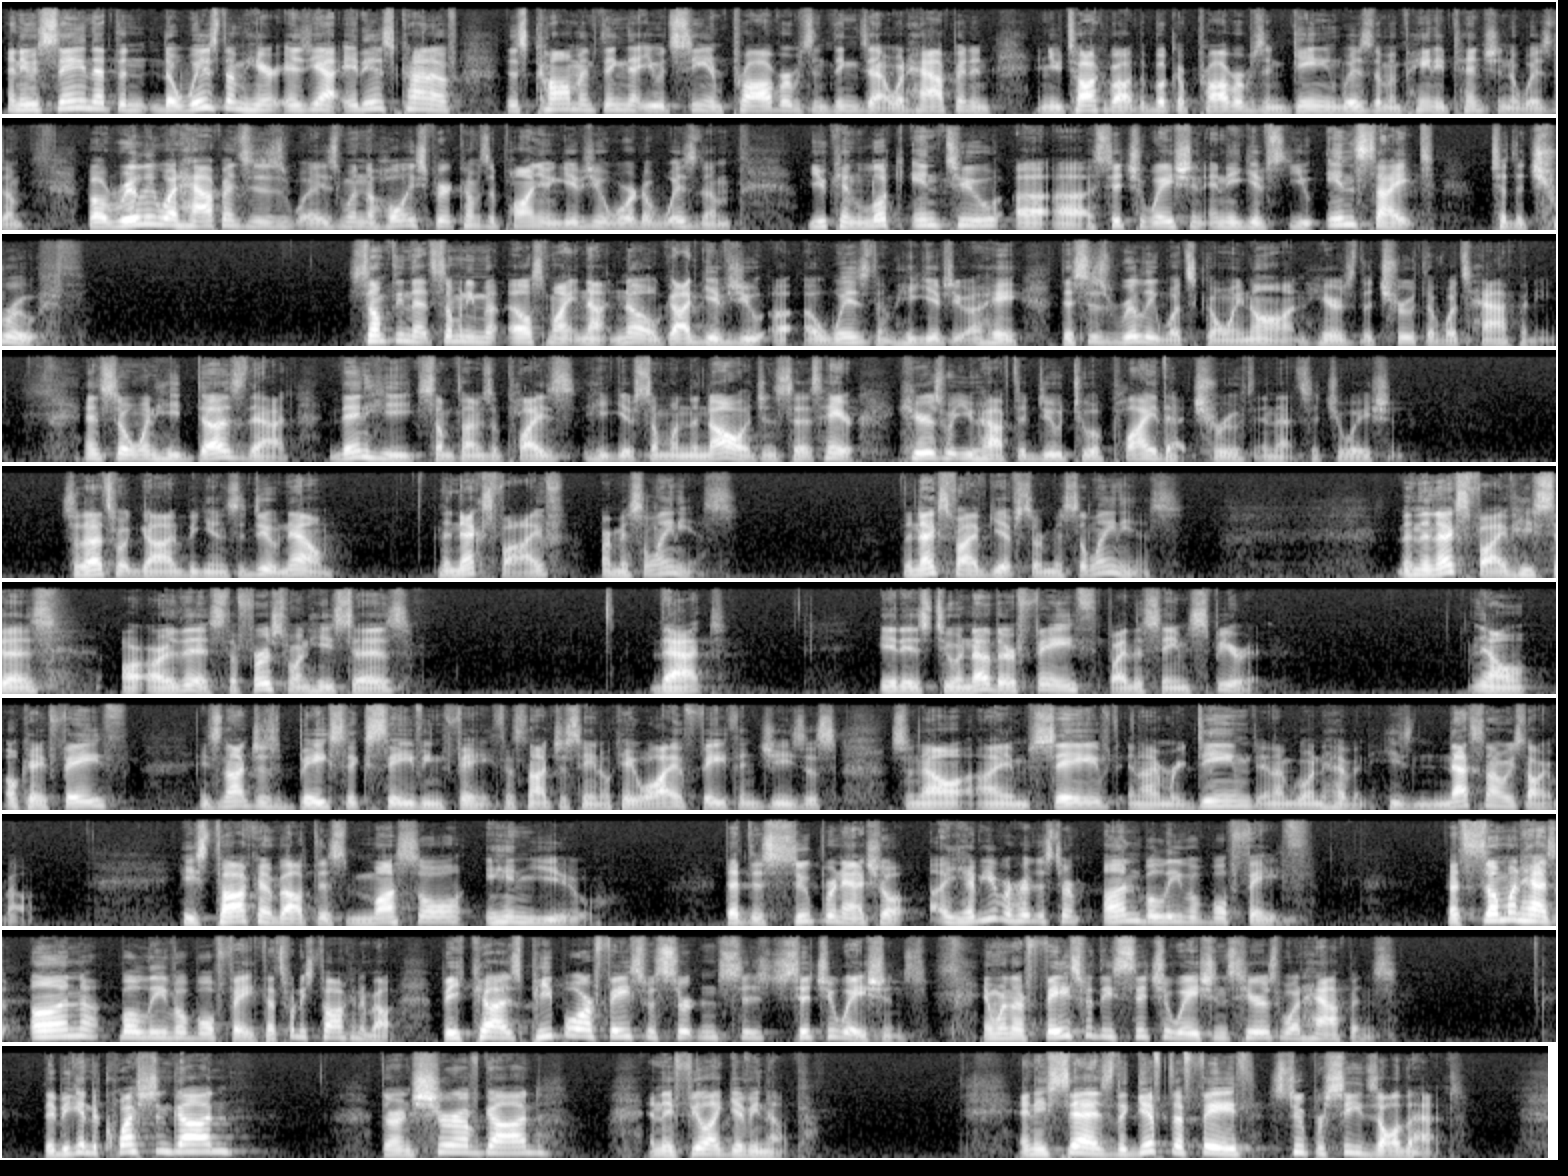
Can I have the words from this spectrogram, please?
And he was saying that the, the wisdom here is, yeah, it is kind of this common thing that you would see in Proverbs and things that would happen. And, and you talk about the book of Proverbs and gaining wisdom and paying attention to wisdom. But really, what happens is, is when the Holy Spirit comes upon you and gives you a word of wisdom, you can look into a, a situation and he gives you insight to the truth. Something that somebody else might not know. God gives you a, a wisdom. He gives you, a, hey, this is really what's going on. Here's the truth of what's happening. And so when he does that, then he sometimes applies, he gives someone the knowledge and says, hey, here's what you have to do to apply that truth in that situation. So that's what God begins to do. Now, the next five are miscellaneous. The next five gifts are miscellaneous. And the next five, he says, are, are this. The first one, he says, that it is to another faith by the same Spirit. Now, okay, faith It's not just basic saving faith. It's not just saying, okay, well, I have faith in Jesus, so now I am saved and I'm redeemed and I'm going to heaven. He's, that's not what he's talking about. He's talking about this muscle in you, that this supernatural, uh, have you ever heard this term? Unbelievable faith. That someone has unbelievable faith. That's what he's talking about. Because people are faced with certain situations. And when they're faced with these situations, here's what happens they begin to question God, they're unsure of God, and they feel like giving up. And he says the gift of faith supersedes all that.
